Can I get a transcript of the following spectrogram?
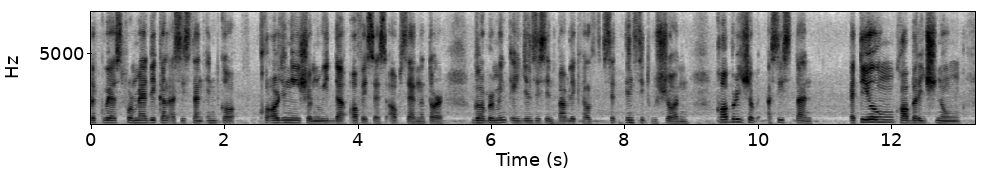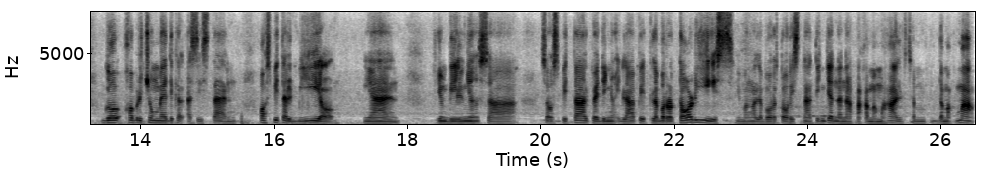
request for medical assistance in co- coordination with the offices of senator, government agencies and public health institution. Coverage of assistant. Ito yung coverage nung go, coverage yung medical assistant, hospital bill. Yan. Yung bill nyo sa sa ospital, pwede nyo ilapit. Laboratories, yung mga laboratories natin dyan na napakamamahal sa damakmak.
